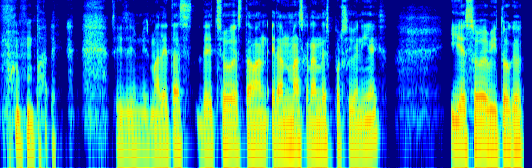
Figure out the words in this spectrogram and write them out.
vale. Sí, sí, mis maletas, de hecho, estaban, eran más grandes por si veníais. Y eso evitó que.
